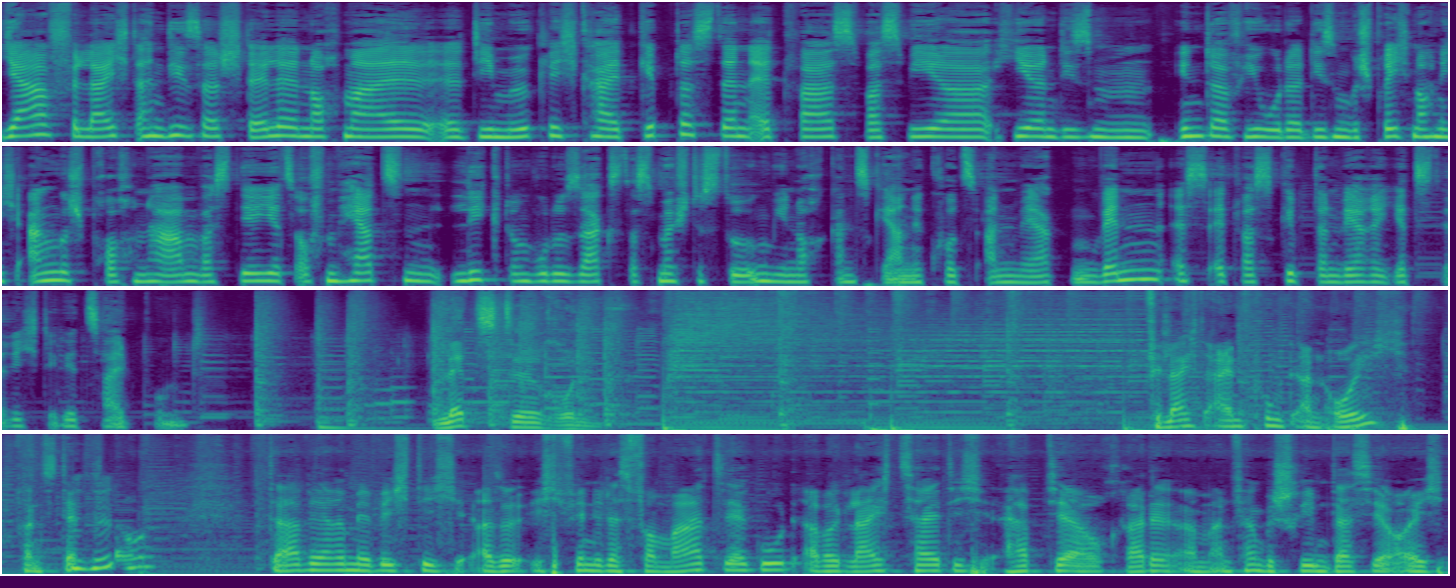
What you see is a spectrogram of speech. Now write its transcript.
ja, vielleicht an dieser Stelle nochmal äh, die Möglichkeit, gibt es denn etwas, was wir hier in diesem Interview oder diesem Gespräch noch nicht angesprochen haben, was dir jetzt auf dem Herzen liegt und wo du sagst, das möchtest du irgendwie noch ganz gerne kurz anmerken? Wenn es etwas gibt, dann wäre jetzt der richtige Zeitpunkt. Letzte Runde. Vielleicht ein Punkt an euch von Stepstone. Mhm. Da wäre mir wichtig, also ich finde das Format sehr gut, aber gleichzeitig habt ihr auch gerade am Anfang beschrieben, dass ihr euch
